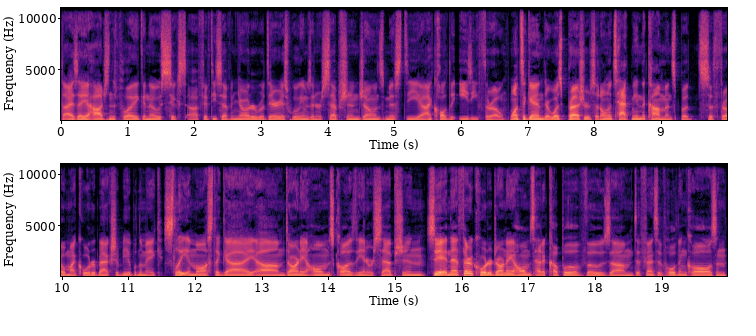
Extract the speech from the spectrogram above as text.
The Isaiah Hodgins play, Gano six uh, 57 yarder, Rodarius Williams interception, Jones missed the uh, I called the easy throw. Once again, there was pressure, so don't attack me in the comments, but it's a throw my quarterback should be able to make. Slayton Moss, the guy, um, Darnay Holmes caused the interception. So yeah, in that third quarter, Darnay Holmes had a couple of those um, defensive holding calls, and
